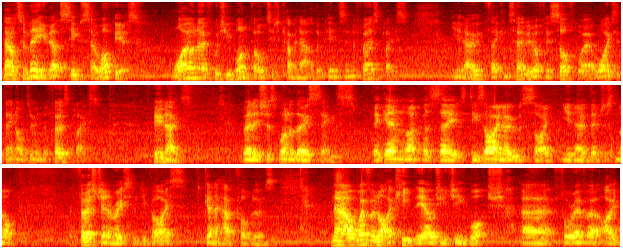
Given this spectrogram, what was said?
Now to me that seems so obvious. Why on earth would you want voltage coming out of the pins in the first place? You know, if they can turn it off in software, why did they not do it in the first place? Who knows? But it's just one of those things. Again, like I say, it's design oversight. You know, they're just not a first generation device, going to have problems. Now, whether or not I keep the LG G Watch uh, forever, I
